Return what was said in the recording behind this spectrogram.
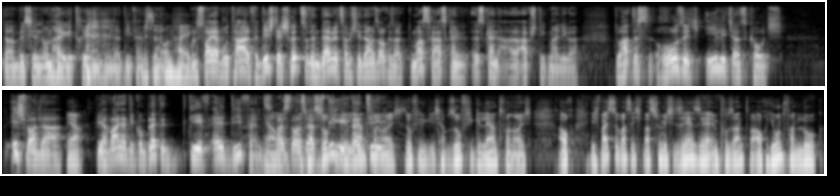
da ein bisschen Unheil getrieben in der Defense. bisschen Unheil. Und es war ja brutal. Für dich der Schritt zu den Devils, habe ich dir damals auch gesagt, du machst, hast kein, ist kein Abstieg, mein Lieber. Du hattest Rosic, Ilic als Coach. Ich war da. Ja. Wir waren ja die komplette GFL-Defense. Ja, weißt du, was erst so viel gelernt von euch. So viel, ich habe so viel gelernt von euch. Auch, ich weiß du, was ich, was für mich sehr, sehr imposant war, auch Jon van Loog.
